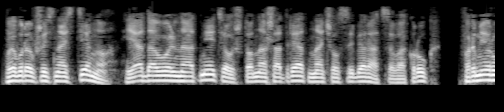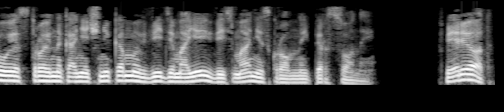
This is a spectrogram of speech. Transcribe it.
Выбравшись на стену, я довольно отметил, что наш отряд начал собираться вокруг, формируя строй наконечником в виде моей весьма нескромной персоны. «Вперед!»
